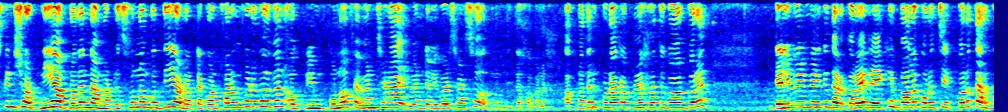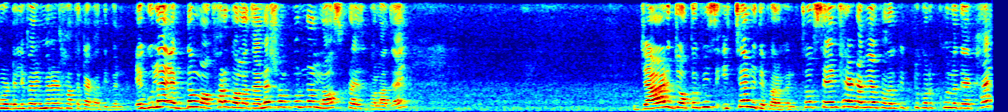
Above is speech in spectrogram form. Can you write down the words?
স্ক্রিনশট নিয়ে আপনাদের নাম অ্যাড্রেস ফোন নম্বর দিয়ে অর্ডারটা কনফার্ম করে ফেলবেন। অগ্রিম কোনো পেমেন্ট ছাড়া ইভেন ডেলিভারি চার্জও অগ্রিম দিতে হবে না। আপনাদের প্রোডাক্ট আপনার হাতে পাওয়ার পরে ডেলিভারি ম্যানকে দরকার হয় রেখে ভালো করে চেক করে তারপর ডেলিভারি ম্যানের হাতে টাকা দিবেন। এগুলো একদম অফার বলা যায় না, সম্পূর্ণ লস প্রাইস বলা যায়। যার যত পিস ইচ্ছা নিতে পারবেন। তো সেম শাড়িটা আমি আপনাদেরকে একটু করে খুলে দেখাই।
